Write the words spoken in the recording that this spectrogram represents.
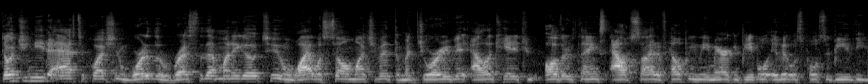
Don't you need to ask the question, where did the rest of that money go to and why was so much of it, the majority of it, allocated to other things outside of helping the American people if it was supposed to be the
